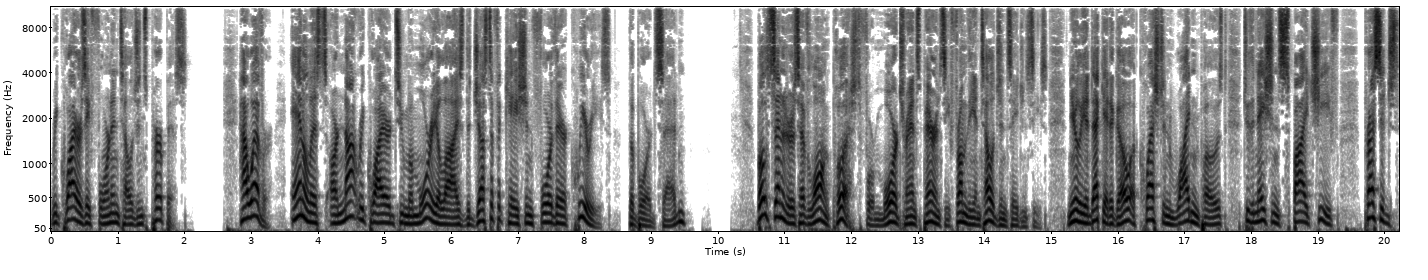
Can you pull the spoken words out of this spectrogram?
requires a foreign intelligence purpose. However, analysts are not required to memorialize the justification for their queries, the board said. Both senators have long pushed for more transparency from the intelligence agencies. Nearly a decade ago, a question Wyden posed to the nation's spy chief presaged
